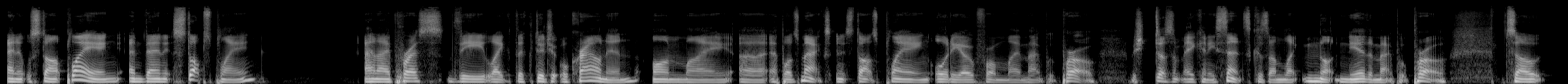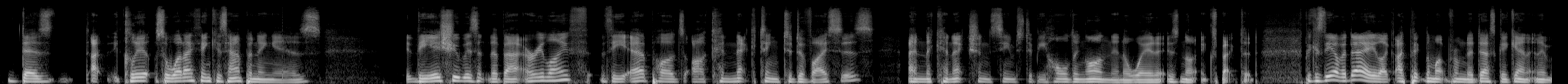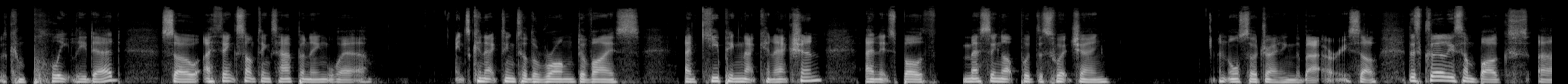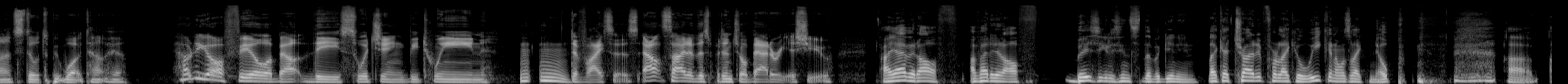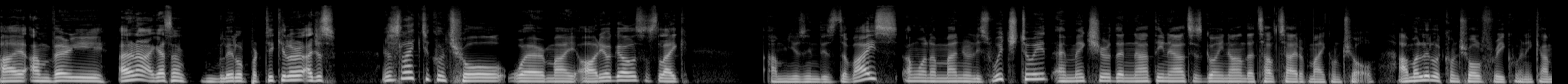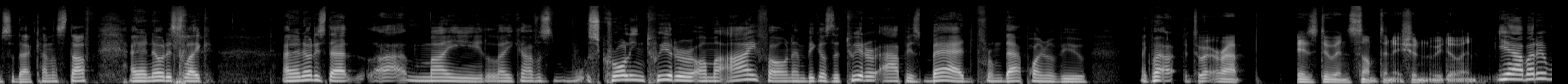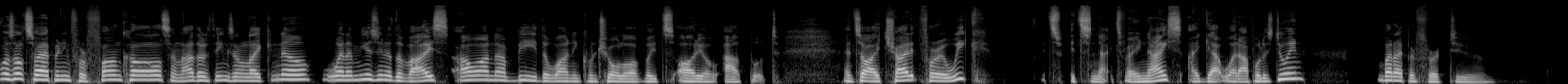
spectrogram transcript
and it will start playing and then it stops playing and I press the like the digital crown in on my uh, AirPods Max, and it starts playing audio from my MacBook Pro, which doesn't make any sense because I'm like not near the MacBook Pro. So there's uh, clear. So what I think is happening is the issue isn't the battery life. The AirPods are connecting to devices and the connection seems to be holding on in a way that is not expected. Because the other day, like I picked them up from the desk again and it was completely dead. So I think something's happening where it's connecting to the wrong device and keeping that connection, and it's both messing up with the switching and also draining the battery. So there's clearly some bugs uh, still to be worked out here. How do y'all feel about the switching between devices outside of this potential battery issue? I have it off. I've had it off basically since the beginning. Like I tried it for like a week and I was like, nope. uh, I I'm very I don't know. I guess I'm a little particular. I just I just like to control where my audio goes. It's like I'm using this device. I want to manually switch to it and make sure that nothing else is going on that's outside of my control. I'm a little control freak when it comes to that kind of stuff. And I noticed like and I noticed that uh, my like I was w- scrolling Twitter on my iPhone, and because the Twitter app is bad from that point of view, like my The Twitter app is doing something it shouldn't be doing. yeah, but it was also happening for phone calls and other things. I'm like, no, when I'm using a device, I wanna be the one in control of its audio output, and so I tried it for a week. It's it's ni- it's very nice. I get what Apple is doing, but I prefer to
